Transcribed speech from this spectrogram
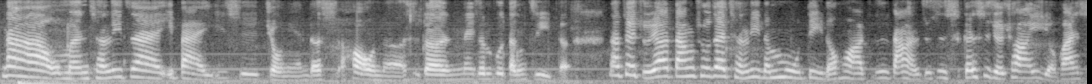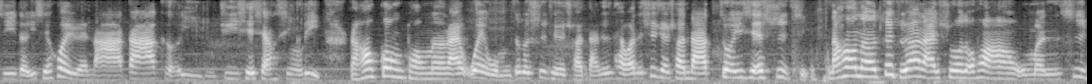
那我们成立在一百一十九年的时候呢，是跟内政部登记的。那最主要当初在成立的目的的话，就是当然就是跟视觉创意有关系的一些会员啊，大家可以凝聚一些向心力，然后共同呢来为我们这个视觉传达，就是台湾的视觉传达做一些事情。然后呢，最主要来说的话，我们是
